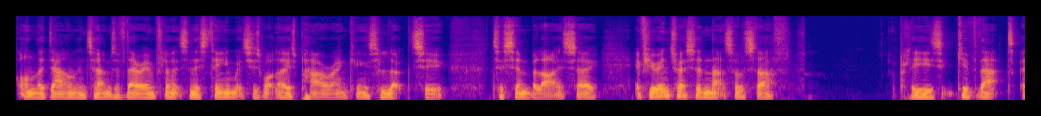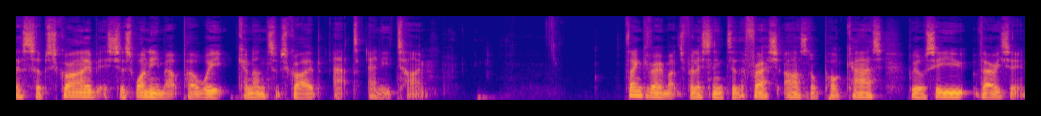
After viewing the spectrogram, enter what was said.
on the down in terms of their influence in this team, which is what those power rankings look to to symbolise. So if you're interested in that sort of stuff, please give that a subscribe. It's just one email per week, can unsubscribe at any time. Thank you very much for listening to the Fresh Arsenal podcast. We will see you very soon.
